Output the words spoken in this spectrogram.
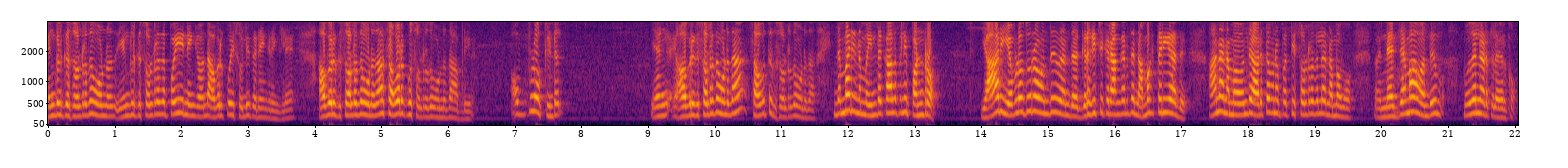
எங்களுக்கு சொல்கிறதும் ஒன்று எங்களுக்கு சொல்கிறத போய் நீங்கள் வந்து அவருக்கு போய் சொல்லி தரேங்கிறீங்களே அவருக்கு சொல்கிறதும் ஒன்று தான் சவருக்கும் சொல்கிறதும் ஒன்று தான் அப்படின்னு. அவ்வளோ கிண்டல். எங் அவருக்கு சொல்கிறதும் ஒன்று தான் சவுத்துக்கு சொல்கிறதும் ஒன்று தான் இந்த மாதிரி நம்ம இந்த காலத்துலேயும் பண்ணுறோம் யார் எவ்வளோ தூரம் வந்து அந்த கிரகிச்சுக்கிறாங்கிறது நமக்கு தெரியாது. ஆனால் நம்ம வந்து அடுத்தவனை பற்றி சொல்கிறதுல நம்ம நிஜமாக வந்து முதல் இடத்துல இருக்கோம்.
